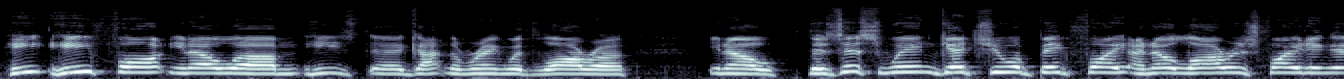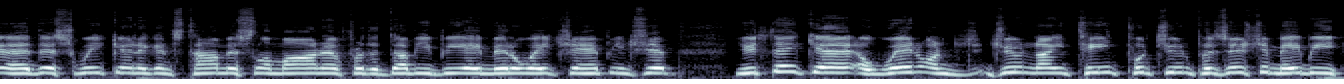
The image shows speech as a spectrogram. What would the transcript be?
He he fought. You know, um, he's uh, got in the ring with Lara you know, does this win get you a big fight? I know Lara's fighting uh, this weekend against Thomas LaManna for the WBA middleweight championship. You think uh, a win on June 19th puts you in position maybe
